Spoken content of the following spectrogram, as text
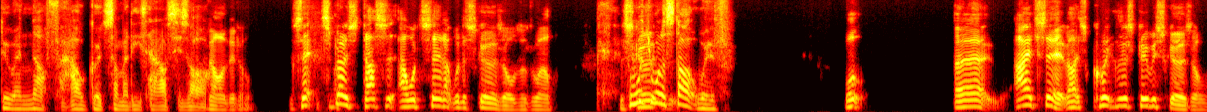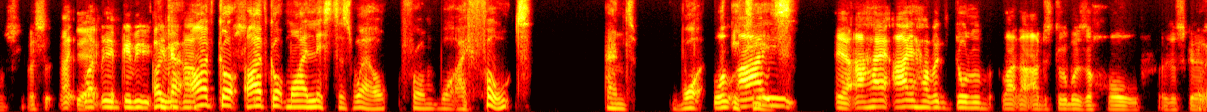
do enough for how good some of these houses are. No, they don't. So, to be honest, that's I would say that with the scare zones as well. The So what do you want to start with? Well, uh, I'd say let's quickly let's do with scare zones. Let's, let, Yeah. let me give you. give Okay, you I've got I've got my list as well from what I thought and what Well, it I is. yeah, I I haven't done them like that. I've just done them as a whole as a scare.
